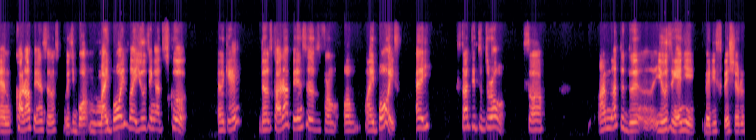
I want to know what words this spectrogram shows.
and color pencils, which bo- my boys were using at school. Okay, those color pencils from of my boys, I started to draw. So I'm not do, using any very special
